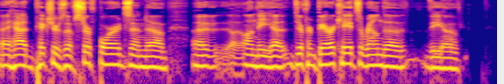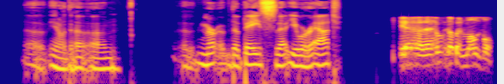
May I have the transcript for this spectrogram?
had pictures of surfboards and on the different barricades around the, the you know, the, um, the base that you were at? Yeah, that was up in Mosul.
